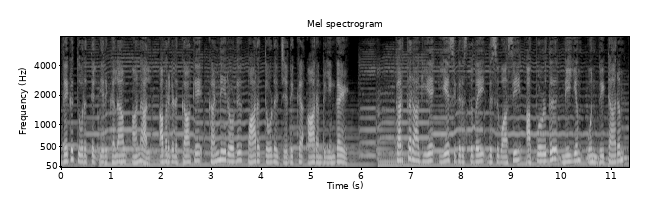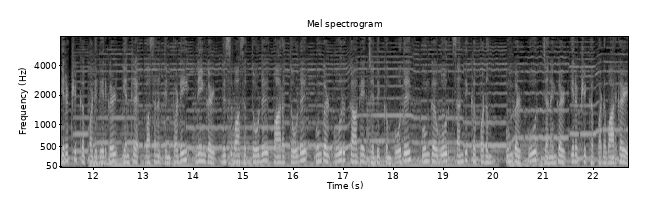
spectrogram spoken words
வெகு தூரத்தில் இருக்கலாம் ஆனால் அவர்களுக்காக கண்ணீரோடு பாரத்தோடு ஜெபிக்க ஆரம்பியுங்கள். கர்த்தராகிய இயேசு கிறிஸ்துவை விசுவாசி அப்பொழுது நீயும் உன் வீட்டாரும் இரட்சிக்கப்படுவீர்கள் என்ற வசனத்தின்படி நீங்கள் விசுவாசத்தோடு பாரத்தோடு உங்கள் ஊருக்காக ஜெபிக்கும் போது உங்க ஊர் சந்திக்கப்படும் உங்கள் ஊர் ஜனங்கள் இரட்சிக்கப்படுவார்கள்.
